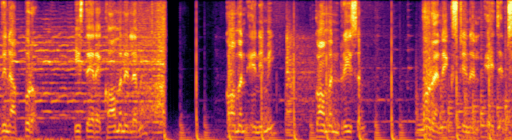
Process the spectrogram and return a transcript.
അതിനപ്പുറം ഈസ് ദർ എ കോമൺ എലമെന്റ് കോമൺ എനിമി കോമൺ റീസൺ or an external agents.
